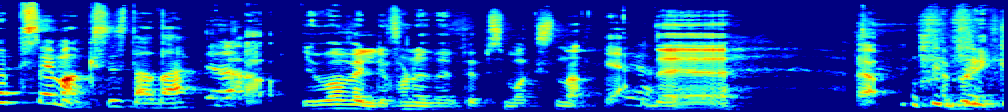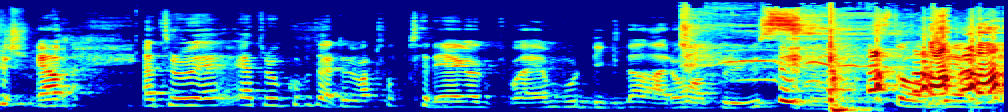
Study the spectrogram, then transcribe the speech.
Pepsi Max i stedet. ja, Hun var veldig fornøyd med Pepsi Max-en, da. Ja. Det Ja, jeg burde egentlig Ja, jeg tror, jeg tror hun kommenterte i hvert fall tre ganger på vei hjem hvor digg det er å ha brus stående hjemme.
